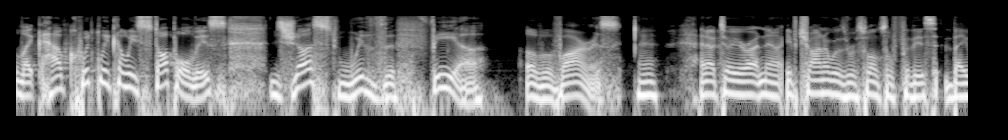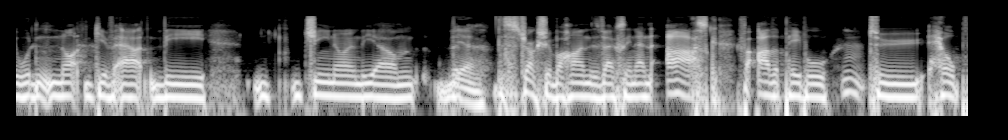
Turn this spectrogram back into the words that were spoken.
Like, how quickly can we stop all this just with the fear of a virus? Yeah. And I'll tell you right now, if China was responsible for this, they would not give out the genome, the um, the, Yeah. the structure behind this vaccine, and ask for other people to help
